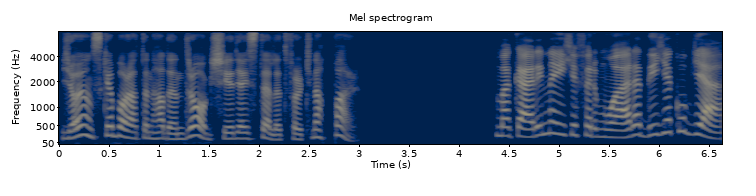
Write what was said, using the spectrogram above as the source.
Jag önskar bara att den hade en dragkedja istället för knappar. Μακάρι να είχε φερμουάρ αντί για κουμπιά.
